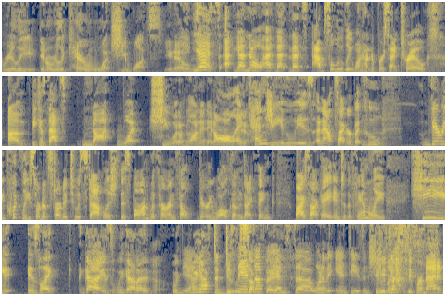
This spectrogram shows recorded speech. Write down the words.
really. They don't really care what she wants. You know. Yes, uh, yeah, no, uh, that that's absolutely one hundred percent true. Um, because that's not what she would have wanted at all. And Yeah. Kenji, who is an outsider, but who very quickly sort of started to establish this bond with her and felt very welcomed, I think, by Sakae into the family. He is like, guys, we gotta, Yeah. we, Yeah. we have to do he stands something. up against uh, one of the aunties, and she He was like super mad at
